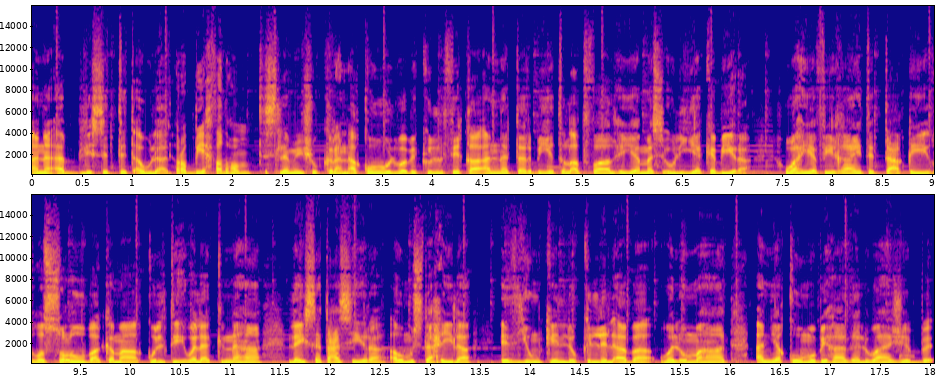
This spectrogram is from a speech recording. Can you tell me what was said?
أنا أب لستة أولاد. ربي يحفظهم. تسلمي شكرا. أقول وبكل ثقة أن تربية الأطفال هي مسؤولية كبيرة وهي في غاية التعقيد والصعوبة كما قلت ولكنها ليست عسيرة أو مستحيلة إذ يمكن لكل الآباء والأمهات أن يقوموا بهذا الواجب.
